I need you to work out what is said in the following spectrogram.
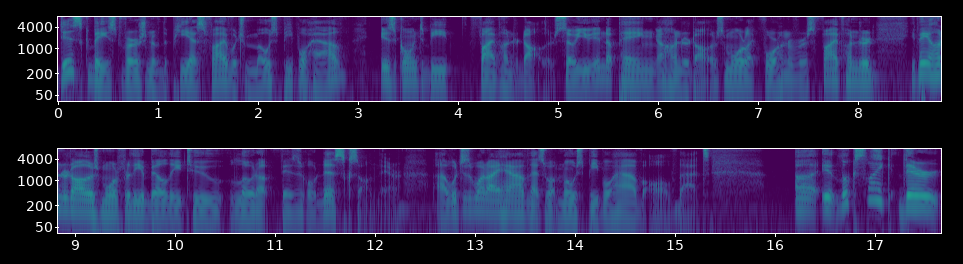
disc based version of the PS5, which most people have, is going to be $500. So you end up paying $100 more, like 400 versus 500. You pay $100 more for the ability to load up physical discs on there, uh, which is what I have. That's what most people have, all of that. Uh, it looks like they're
